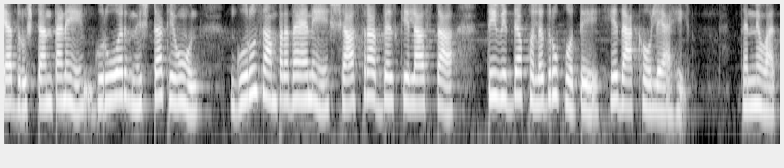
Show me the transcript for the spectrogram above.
या दृष्टांताने गुरुवर निष्ठा ठेवून गुरु संप्रदायाने शास्त्र अभ्यास केला असता ती विद्या फलद्रूप होते हे दाखवले आहे. धन्यवाद.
